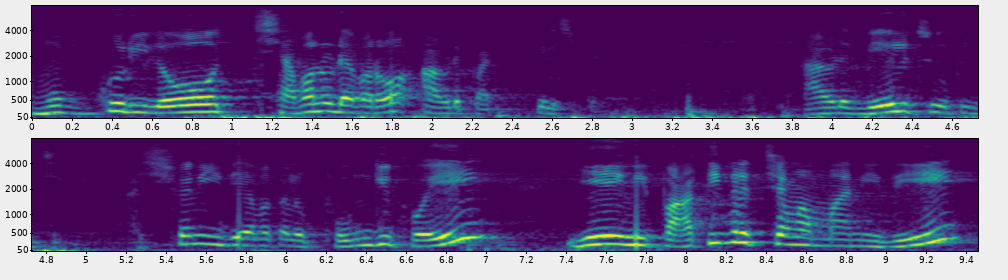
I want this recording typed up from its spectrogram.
ముగ్గురిలో చవనుడెవరో ఆవిడ తెలిసిపోయింది. ఆవిడ వేలు చూపించింది. అశ్వనీ దేవతలు పొంగిపోయి ఏమి పాతివ్రత్యమమ్మా నీది?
